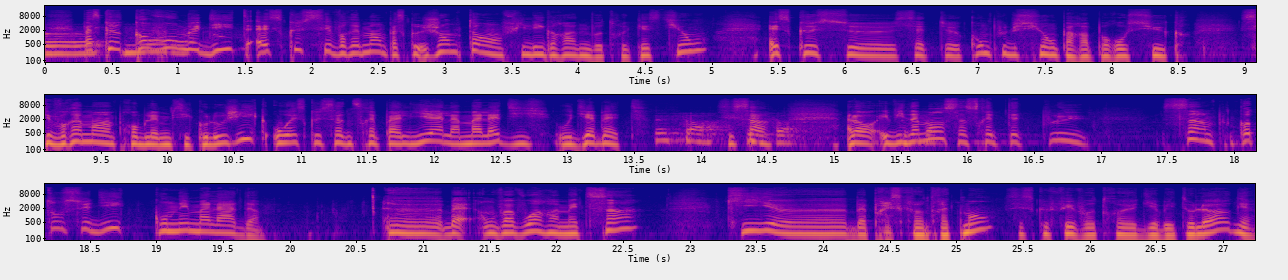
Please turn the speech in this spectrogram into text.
Euh, parce que quand vous me dites, est-ce que c'est vraiment parce que j'entends en filigrane votre question, est-ce que ce, cette compulsion par rapport au sucre, c'est vraiment un problème psychologique ou est-ce que ça ne serait pas lié à la maladie, au diabète? C'est ça. C'est ça. Alors évidemment, ça. serait peut-être plus simple quand on se dit qu'on est malade. Euh, ben, on va voir un médecin qui euh, bah, prescrit un traitement, c'est ce que fait votre diabétologue.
